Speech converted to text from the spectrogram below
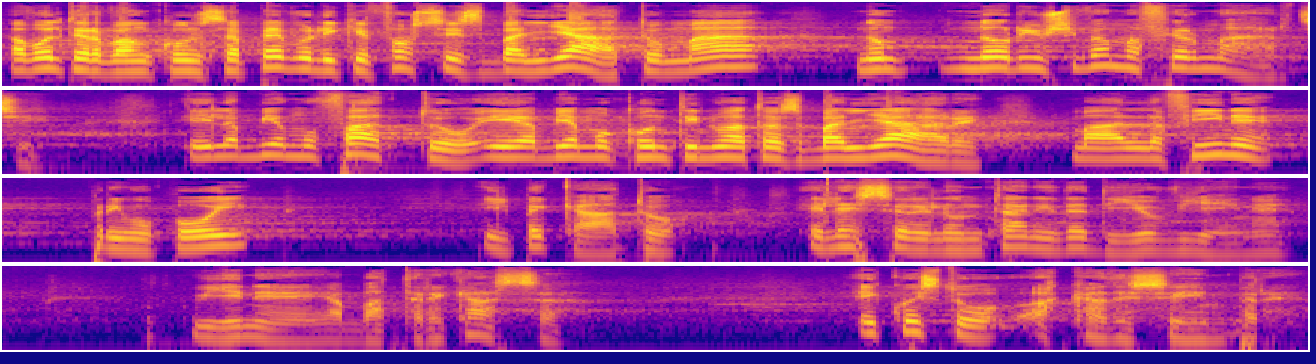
A volte eravamo consapevoli che fosse sbagliato, ma non, non riuscivamo a fermarci. E l'abbiamo fatto e abbiamo continuato a sbagliare, ma alla fine, prima o poi, il peccato e l'essere lontani da Dio viene, viene a battere cassa. E questo accade sempre.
